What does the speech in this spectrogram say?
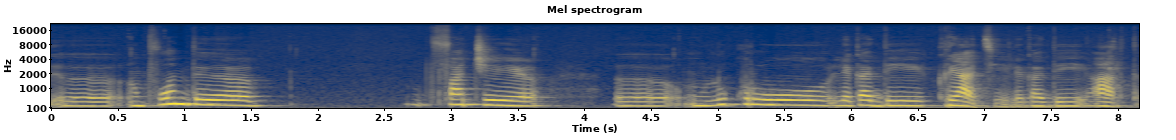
uh, în fond, face un lucru legat de creație, legat de artă.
